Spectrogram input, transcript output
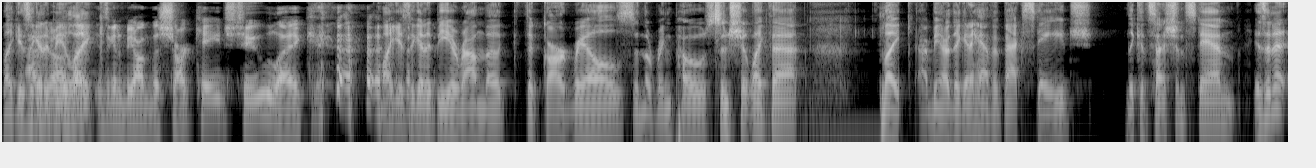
Like, is it going to be was like, is it going to be on the shark cage too? Like like, is it going to be around the the guardrails and the ring posts and shit like that? Like, I mean, are they going to have it backstage? The concession stand? Isn't it?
